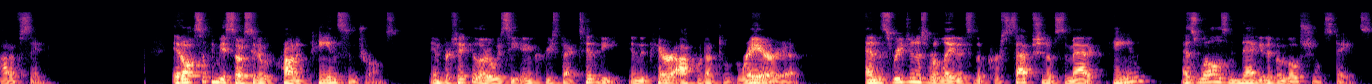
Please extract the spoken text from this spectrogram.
out of sync. It also can be associated with chronic pain syndromes. In particular, we see increased activity in the periaqueductal gray area, and this region is related to the perception of somatic pain as well as negative emotional states.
